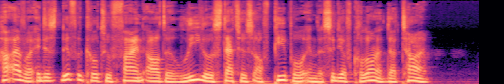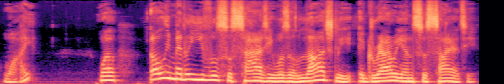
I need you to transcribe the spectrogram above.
However, it is difficult to find out the legal status of people in the city of Cologne at that time. Why? Well, early medieval society was a largely agrarian society,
